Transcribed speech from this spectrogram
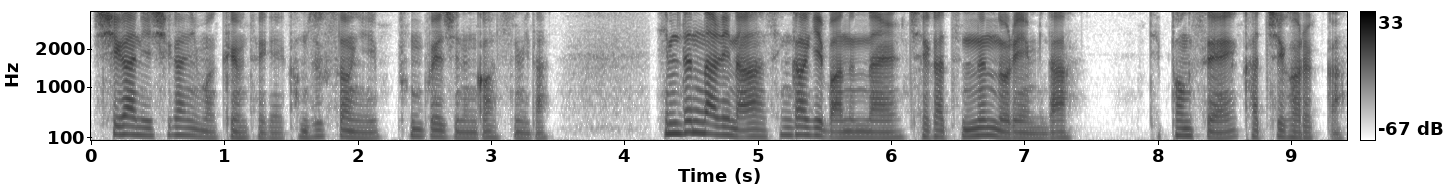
시간이 시간이만큼 되게 감수성이 풍부해지는 것 같습니다. 힘든 날이나 생각이 많은 날 제가 듣는 노래입니다. 디펑스의 같이 걸을까.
